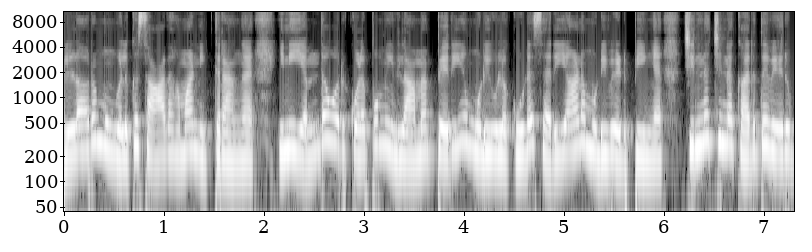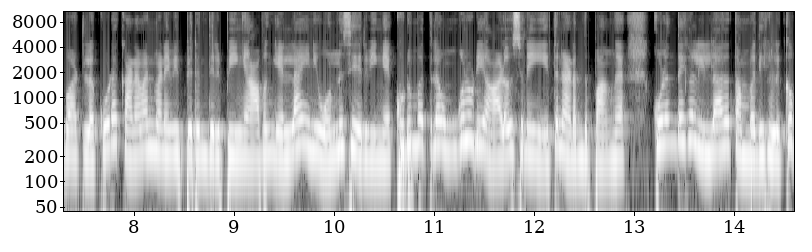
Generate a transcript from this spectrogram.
எல்லாரும் உங்களுக்கு சாதகமாக நிற்கிறாங்க இனி எந்த ஒரு குழப்பமும் இல்லாமல் பெரிய முடிவில் கூட சரியான முடிவு எடுப்பீங்க. சின்ன சின்ன கருத்து வேறுபாட்டில் கூட கணவன் மனைவி பிரிந்திருப்பீங்க. அவங்க எல்லாம் இனி ஒன்று சேருவீங்க. குடும்பத்தில் உங்களுடைய ஆலோசனையை ஏற்று நடந்துப்பாங்க. குழந்தைகள் இல்லாத தம்பதிகளுக்கு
